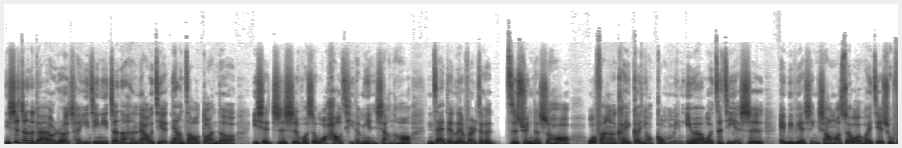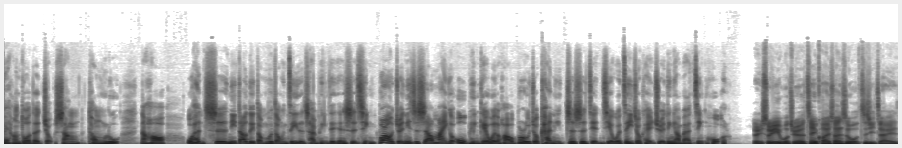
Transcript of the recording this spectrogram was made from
你是真的对他有热忱，以及你真的很了解酿造端的一些知识，或是我好奇的面向。然后你在 deliver 这个资讯的时候，我反而可以更有共鸣，因为我自己也是 ABV 的行销嘛，所以我会接触非常多的酒商通路，然后。我很吃你到底懂不懂自己的产品这件事情，不然我觉得你只是要卖一个物品给我的话，我不如就看你制式简介，我自己就可以决定要不要进货了。对，所以我觉得这一块算是我自己在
